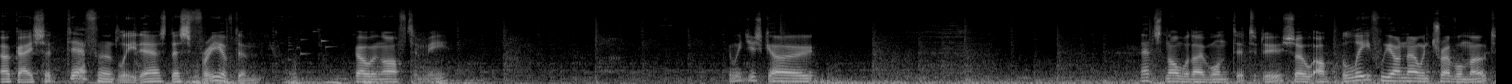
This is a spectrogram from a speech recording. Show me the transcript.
Okay, so definitely there's there's three of them going after me. Can we just go? That's not what I wanted to do. So I believe we are now in travel mode.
